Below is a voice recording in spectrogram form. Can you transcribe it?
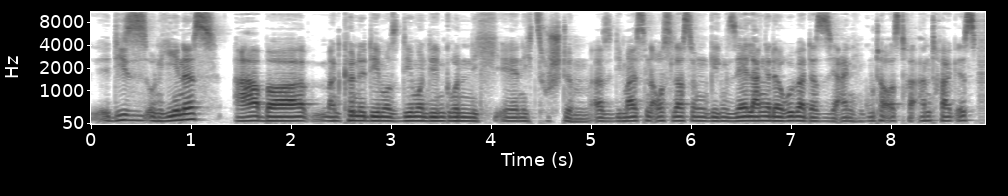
dieses und jenes, aber man könne dem aus dem und den Gründen nicht, äh, nicht zustimmen. Also die meisten Auslassungen gingen sehr lange darüber, dass es ja eigentlich ein guter Austra Antrag ist,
